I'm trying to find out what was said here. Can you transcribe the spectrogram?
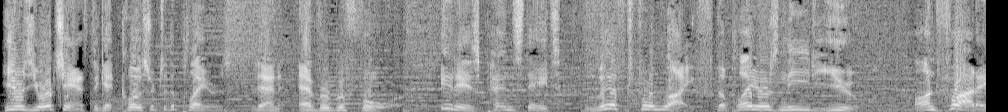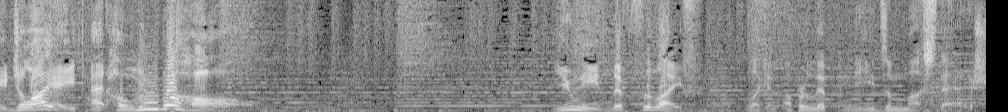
Here's your chance to get closer to the players than ever before. It is Penn State's Lift for Life. The players need you on Friday, July 8th at Holuba Hall. You need Lift for Life like an upper lip needs a mustache.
